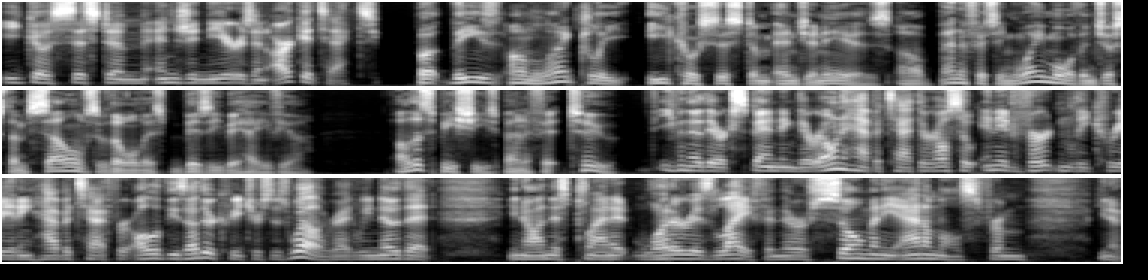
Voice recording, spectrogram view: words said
ecosystem engineers and architects. But these unlikely ecosystem engineers are benefiting way more than just themselves with all this busy behavior. Other species benefit too. Even though they're expanding their own habitat, they're also inadvertently creating habitat for all of these other creatures as well, right? We know that, you know, on this planet, water is life, and there are so many animals from, you know,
